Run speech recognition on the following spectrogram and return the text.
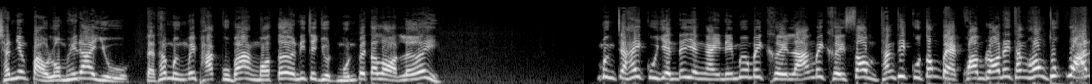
ฉันยังเป่าลมให้ได้อยู่ แต่ถ้ามึงไม่พักกูบ้างมอเตอร์นี่จะหยุดหมุนไปตลอดเลย มึงจะให้กูเย็นได้ยังไงในเมื่อไม่เคยล้างไม่เคยซ่อม ทั้งที่กูต้องแบกความร้อนให้ทั้งห้องทุกวัน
